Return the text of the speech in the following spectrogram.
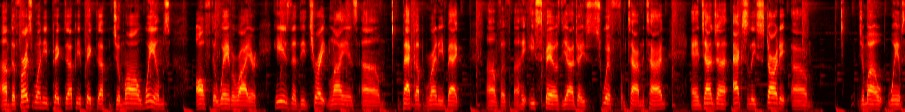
Um, the first one he picked up, he picked up Jamaal Williams off the waiver wire. He is the Detroit Lions um, backup running back. Um, for, uh, he, he, spells D'Andre Swift from time to time. And John John actually started um, Jamaal Williams.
